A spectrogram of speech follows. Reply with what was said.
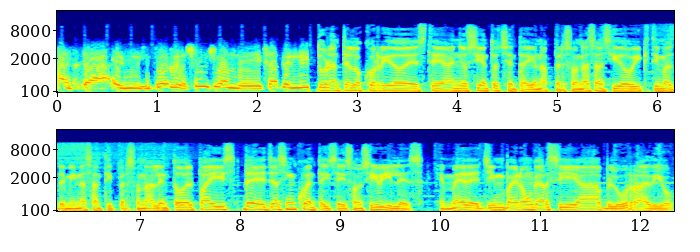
hasta el municipio de Río Sucio, donde es atendido. Durante lo corrido de este año, 181 personas han sido víctimas de minas antipersonal en todo el país, de ellas 56 son civiles. En Medellín, Byron García, Blue Radio.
